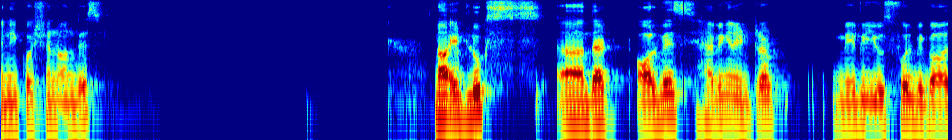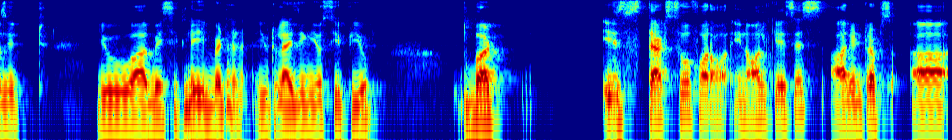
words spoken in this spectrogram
Any question on this? Now it looks uh, that always having an interrupt may be useful because it you are basically better utilizing your CPU. But is that so for all, in all cases? Are interrupts uh,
